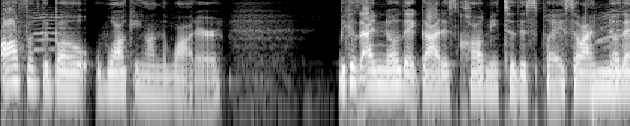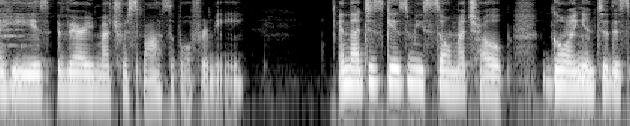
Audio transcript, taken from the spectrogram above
off of the boat, walking on the water. Because I know that God has called me to this place. So I know that He is very much responsible for me. And that just gives me so much hope going into this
